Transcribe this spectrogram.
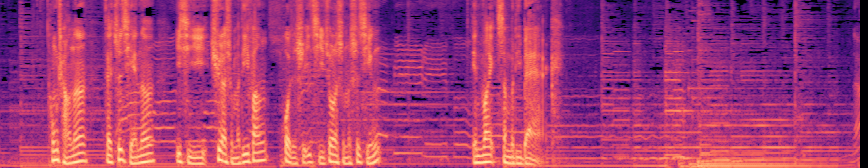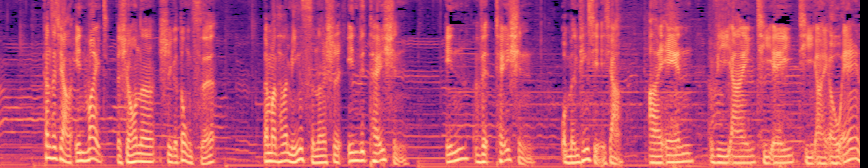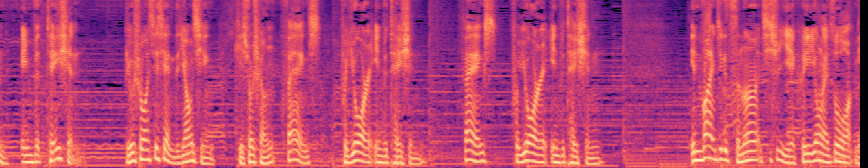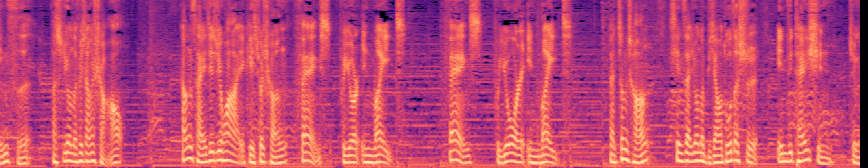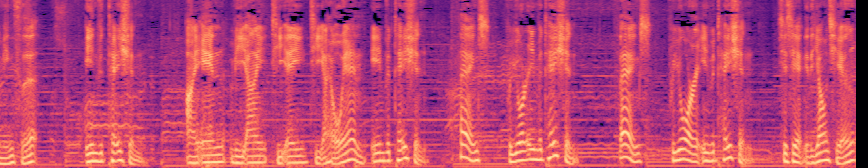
通常呢，在之前呢，一起去了什么地方，或者是一起做了什么事情。invite somebody back。刚才讲 invite 的时候呢，是一个动词。那么它的名词呢是 invitation，invitation，我们拼写一下 ，i n v i t a t i o n，invitation。比如说，谢谢你的邀请，可以说成 Thanks for your invitation，Thanks for your invitation。invite 这个词呢，其实也可以用来做名词，它是用的非常少。刚才这句话也可以说成 Thanks for your invite，Thanks。for your invite，但正常现在用的比较多的是 invitation 这个名词 ，invitation，i n v i t a t i o n，invitation。Thanks for your invitation. Thanks for your invitation. 谢谢你的邀请。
